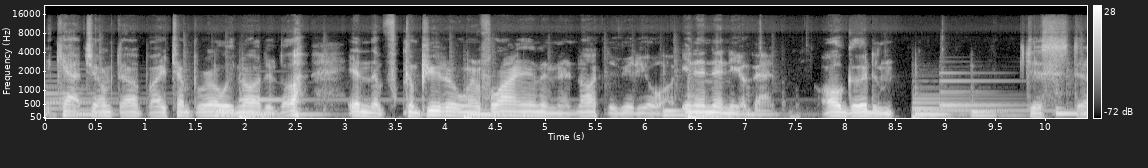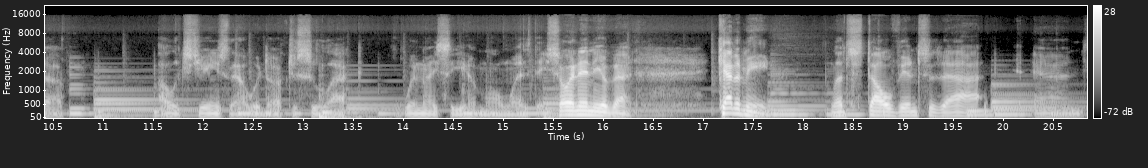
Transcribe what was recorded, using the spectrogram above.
The cat jumped up. I temporarily nodded off, and the computer went flying, and it knocked the video off. In, in any event, all good, and just uh, I'll exchange that with Dr. Sulak when I see him on Wednesday. So, in any event, ketamine. Let's delve into that, and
